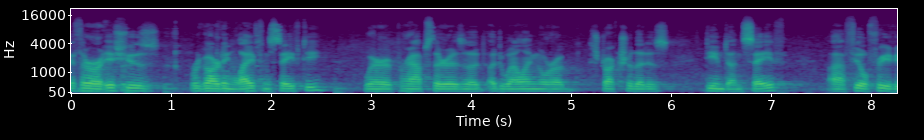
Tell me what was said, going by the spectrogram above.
If there are issues regarding life and safety, where perhaps there is a a dwelling or a structure that is deemed unsafe, uh, feel free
